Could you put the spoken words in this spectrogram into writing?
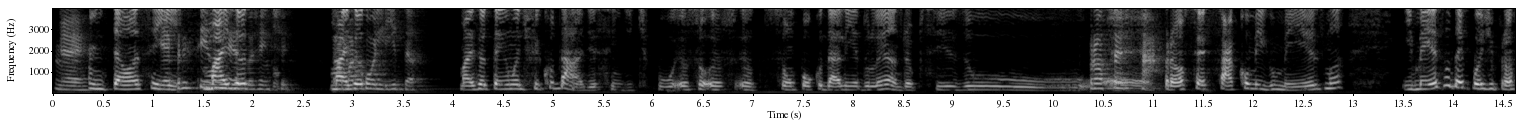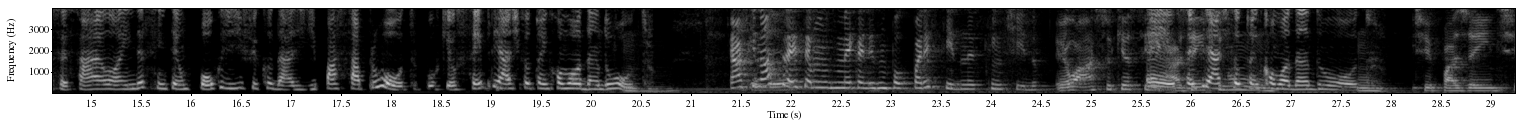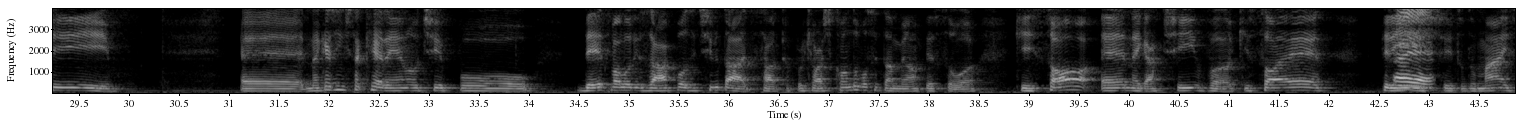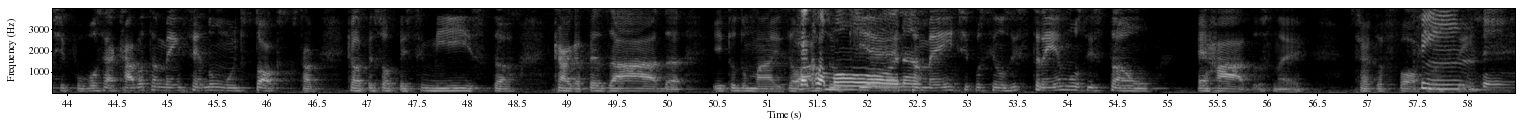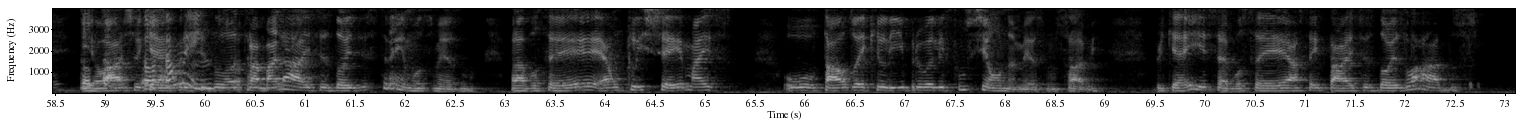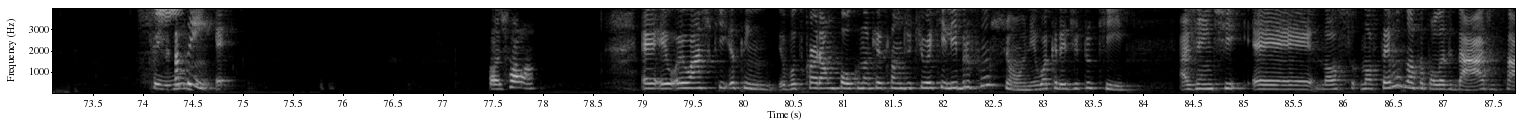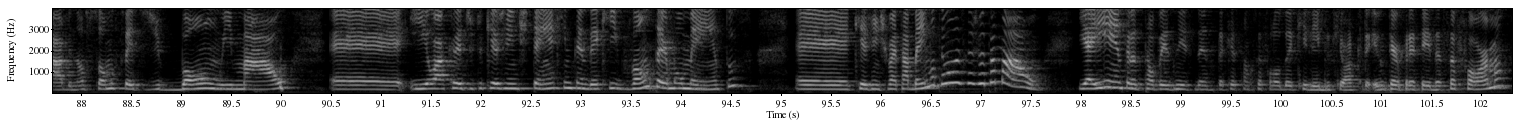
É. Então, assim. E é preciso mas mesmo, eu, gente. mas uma eu, acolhida. Mas eu tenho uma dificuldade, assim, de tipo, eu sou, eu, eu sou um pouco da linha do Leandro, eu preciso processar. É, processar comigo mesma. E mesmo depois de processar, eu ainda assim tenho um pouco de dificuldade de passar para o outro, porque eu sempre acho que eu estou incomodando o outro. Uhum. Eu acho que nós três temos um mecanismo um pouco parecido nesse sentido. Eu acho que assim. É, eu sempre acho não... que eu estou incomodando o outro. Hum, tipo, a gente é, não é que a gente tá querendo, tipo, desvalorizar a positividade, saca? Porque eu acho que quando você também é uma pessoa que só é negativa, que só é triste é. e tudo mais, tipo, você acaba também sendo muito tóxico, sabe? Aquela pessoa pessimista, carga pesada e tudo mais. Eu Reclamona. acho que é também, tipo assim, os extremos estão errados, né? De certa forma, sim, assim. Sim. Total. E eu acho que Totalmente. é preciso trabalhar esses dois extremos mesmo. Para você é um clichê, mas o tal do equilíbrio ele funciona mesmo, sabe? Porque é isso, é você aceitar esses dois lados. Sim. Assim, é... pode falar. É, eu, eu acho que, assim, eu vou discordar um pouco na questão de que o equilíbrio funcione. Eu acredito que a gente é, nós, nós temos nossa polaridade, sabe? Nós somos feitos de bom e mal. É, e eu acredito que a gente tenha que entender que vão ter momentos é, que a gente vai estar tá bem, vão ter momentos que a gente vai estar tá mal. E aí entra, talvez, nisso, dentro da questão que você falou do equilíbrio, que eu, eu interpretei dessa forma.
